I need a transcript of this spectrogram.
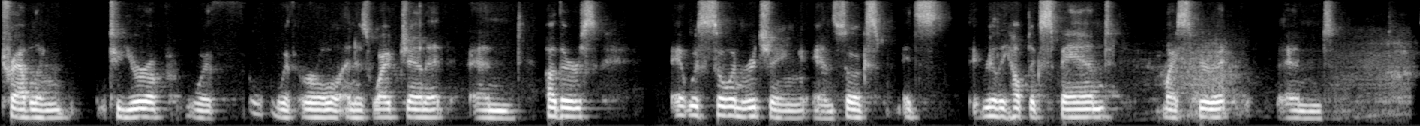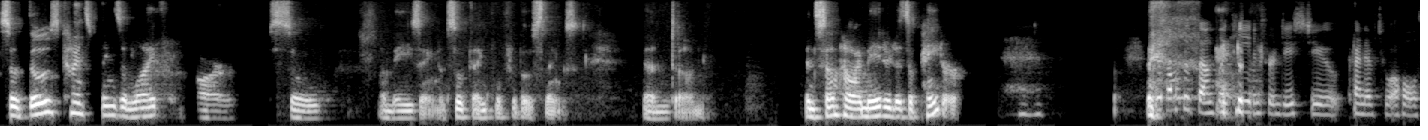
traveling to Europe with with Earl and his wife Janet and others. It was so enriching and so it's it really helped expand my spirit and so those kinds of things in life are so amazing. I'm so thankful for those things, and um, and somehow I made it as a painter. it also sounds like he introduced you kind of to a whole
